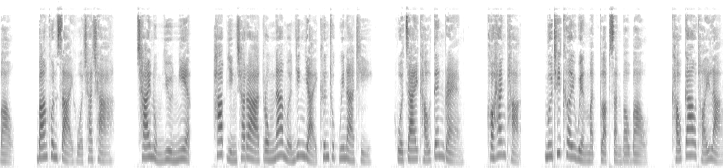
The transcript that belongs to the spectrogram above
เบาๆ บางคนสายหัวช้าๆ ชายหนุ่มยืนเงียบ ภาพหญิงชราตรงหน้าเหมือนยิ่งใหญ่ขึ้นทุกวินาที หัวใจเขาเต้นแรง คอแห้งผากมือที่เคยเหวี่ยงหมัดกลับสั่นเบาๆ เขาก้าวถอยหลัง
